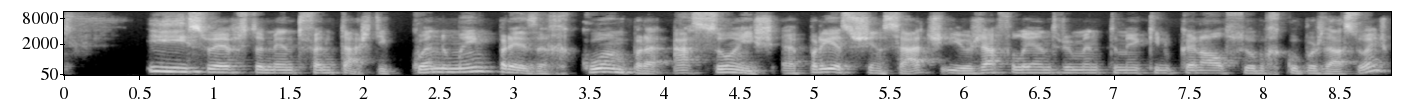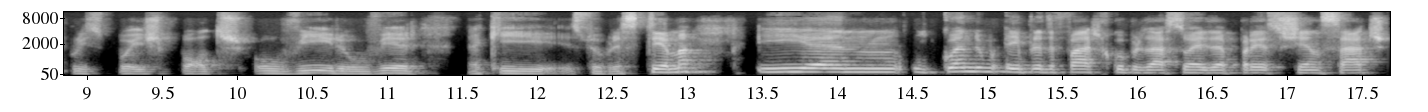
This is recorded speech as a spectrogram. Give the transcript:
E isso é absolutamente fantástico. Quando uma empresa recompra ações a preços sensatos, e eu já falei anteriormente também aqui no canal sobre recompras de ações, por isso depois podes ouvir ou ver aqui sobre esse tema, e, um, e quando a empresa faz recompras de ações a preços sensatos,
